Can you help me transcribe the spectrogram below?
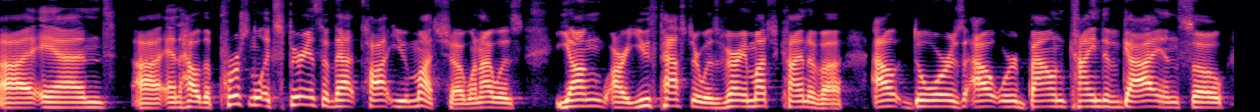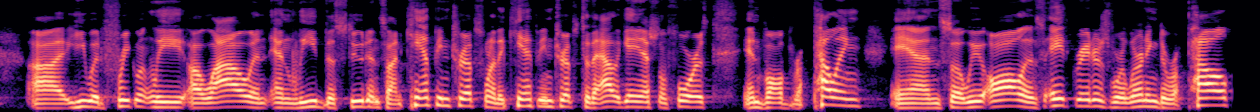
uh, and uh, and how the personal experience of that taught you much. Uh, when I was young, our youth pastor was very much kind of a outdoors, outward bound kind of guy, and so uh, he would frequently allow and, and lead the students on camping trips. One of the camping trips to the Allegheny National Forest involved rappelling. And so we all, as eighth graders, were learning to rappel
